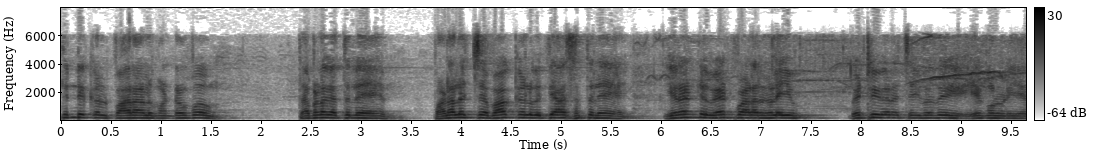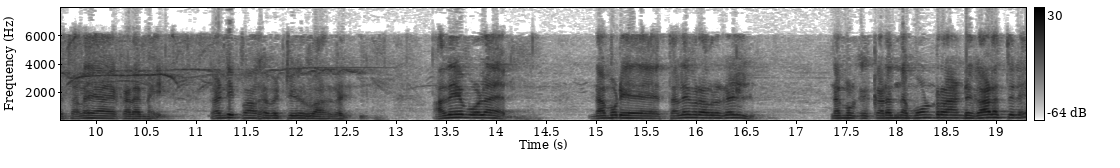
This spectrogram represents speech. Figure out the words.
திண்டுக்கல் பாராளுமன்றமும் தமிழகத்திலே பல லட்ச வாக்கள் வித்தியாசத்தில் இரண்டு வேட்பாளர்களையும் வெற்றி பெறச் செய்வது எங்களுடைய தலையாய கடமை. கண்டிப்பாக வெற்றி பெறுவார்கள். அதே போல் நம்முடைய தலைவர் அவர்கள் நமக்கு கடந்த மூன்றாண்டு காலத்தில்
